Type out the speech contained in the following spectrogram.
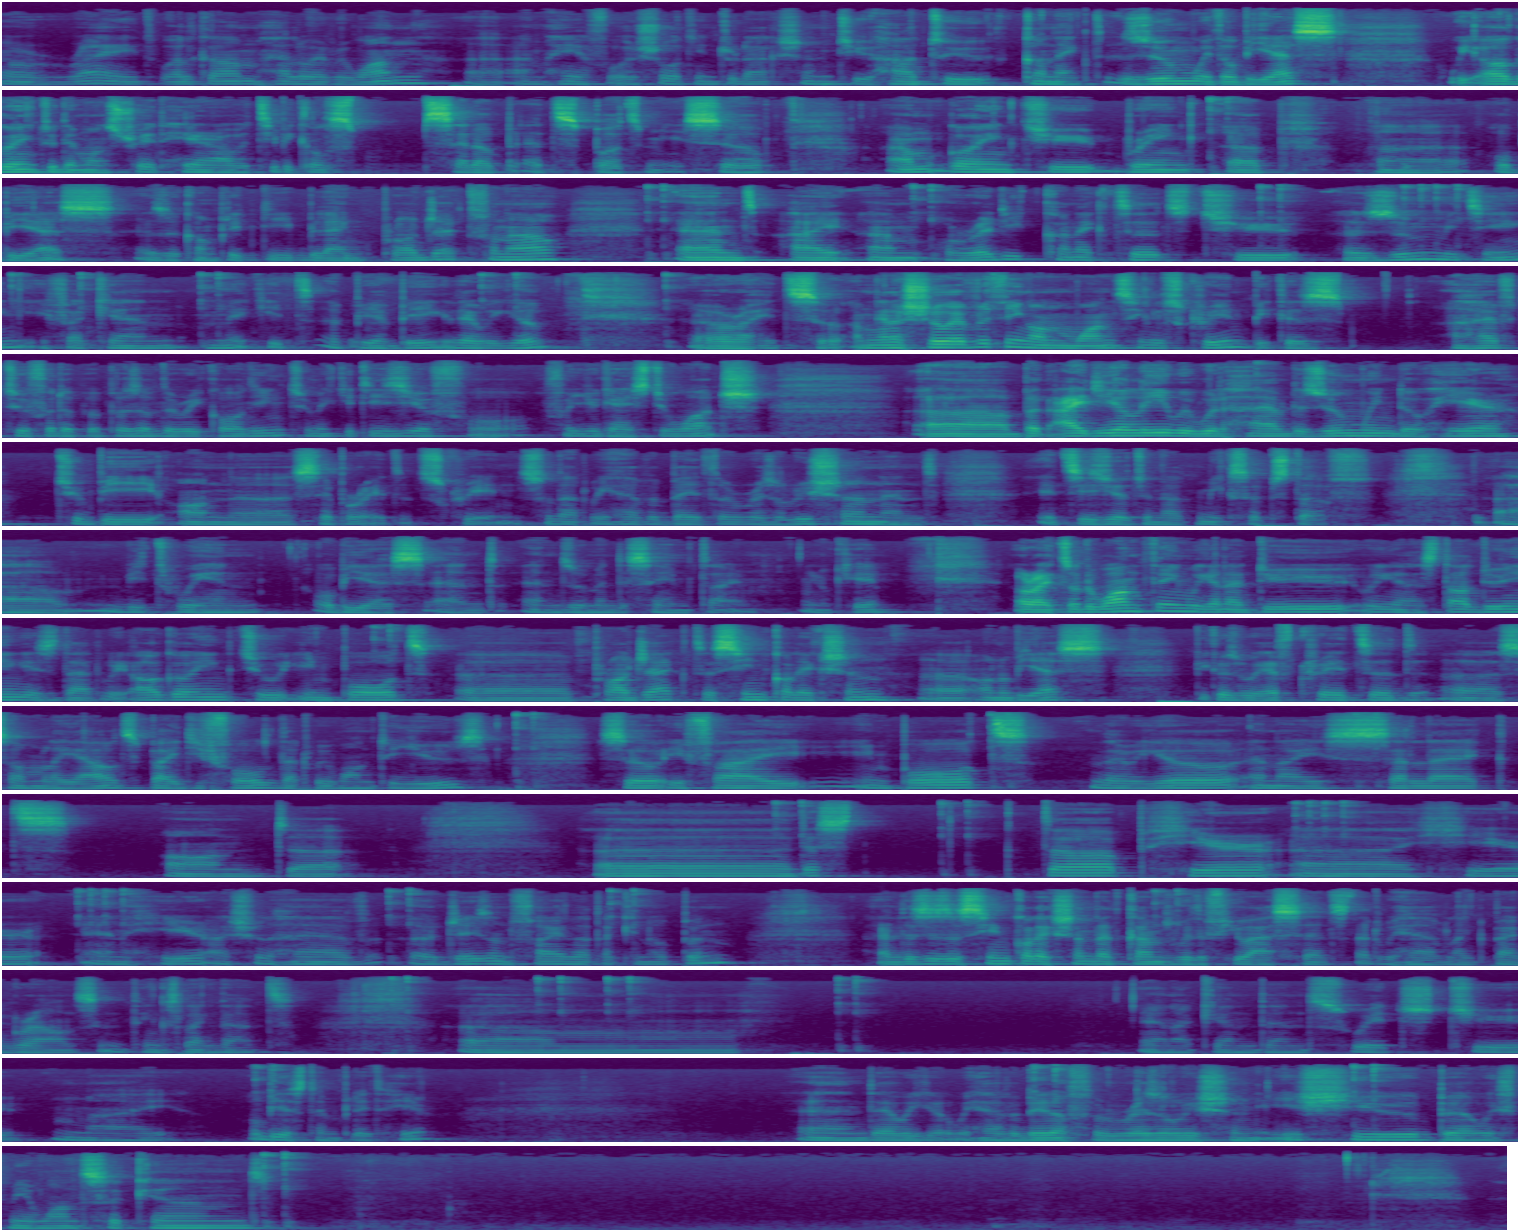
All right, welcome. Hello, everyone. Uh, I'm here for a short introduction to how to connect Zoom with OBS. We are going to demonstrate here our typical setup at SpotMe. So I'm going to bring up uh, OBS as a completely blank project for now. And I am already connected to a Zoom meeting. If I can make it appear big, there we go. All right, so I'm going to show everything on one single screen because I have to for the purpose of the recording to make it easier for, for you guys to watch. Uh, but ideally, we would have the Zoom window here to be on a separated screen so that we have a better resolution and it's easier to not mix up stuff um, between OBS and, and Zoom at the same time. Okay. All right. So the one thing we're gonna do, we're gonna start doing is that we are going to import a project, a scene collection uh, on OBS because we have created uh, some layouts by default that we want to use. So if I import, there we go, and I select on the uh, desktop here, uh, here, and here, I should have a JSON file that I can open. And this is a scene collection that comes with a few assets that we have, like backgrounds and things like that. Um, and I can then switch to my OBS template here. And there we go. We have a bit of a resolution issue. Bear with me one second.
